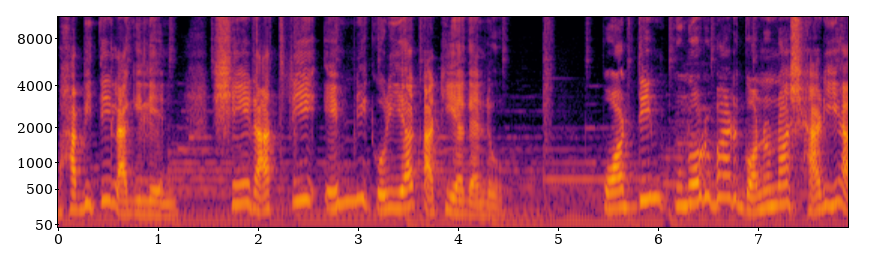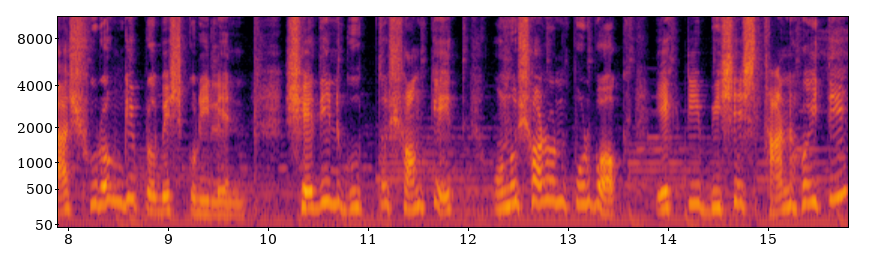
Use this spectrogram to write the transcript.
ভাবিতে লাগিলেন। সে রাত্রি এমনি করিয়া কাটিয়া গেল। পরদিন পুনর্বার গণনা সারিয়া সুরঙ্গে প্রবেশ করিলেন। সেদিন গুপ্ত সংকেত অনুসরণপূর্বক একটি বিশেষ স্থান হইতে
